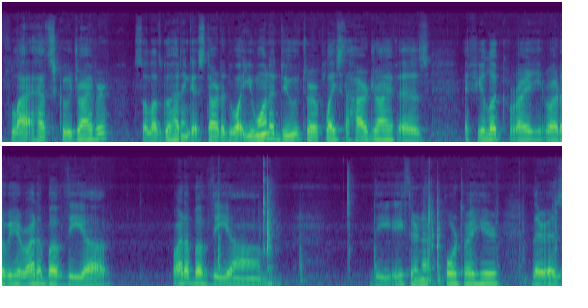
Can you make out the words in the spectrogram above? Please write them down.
flathead screwdriver so let's go ahead and get started. What you want to do to replace the hard drive is, if you look right right over here, right above the uh, right above the um, the Ethernet port right here, there is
